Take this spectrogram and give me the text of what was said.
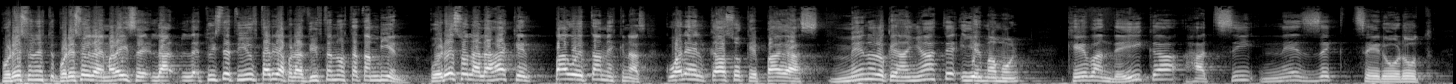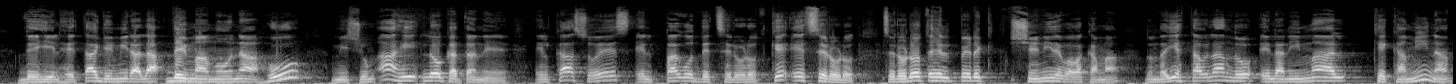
por eso, por eso la Demara dice, la, tú dices tiyufta arriba, pero la tiyufta no está tan bien. Por eso la laja es que el pago de tam es knas. ¿Cuál es el caso que pagas menos de lo que dañaste y es mamón? Que bandeika hatzi nezek zerorot de hilgeta gemira la de mamonahu Mishum ahi. El caso es el pago de Tserorot. ¿Qué es Tserorot? Tserorot es el Perek Sheni de Babakama, donde ahí está hablando el animal que camina.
